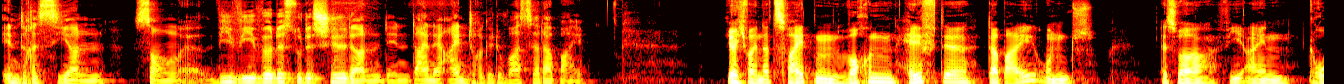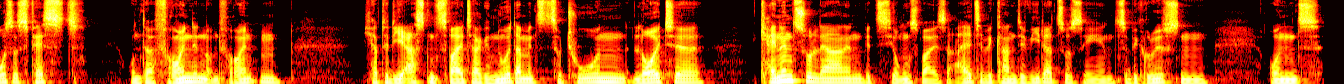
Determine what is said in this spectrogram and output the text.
interessieren, Song. Äh, Wie, wie würdest du das schildern, den, deine Eindrücke? Du warst ja dabei. Ja, ich war in der zweiten Wochenhälfte dabei und es war wie ein großes Fest unter Freundinnen und Freunden. Ich hatte die ersten zwei Tage nur damit zu tun, Leute kennenzulernen, beziehungsweise alte Bekannte wiederzusehen, zu begrüßen und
